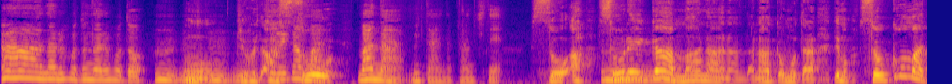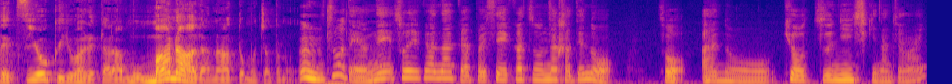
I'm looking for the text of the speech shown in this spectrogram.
ああなるほどなるほど。うんうんうん、うん。それが、あまあマナーみたいな感じでそうあそれがマナーなんだなと思ったら、でもそこまで強く言われたらもうマナーだなと思っちゃったの。うんそうだよね。それがなんかやっぱり生活の中でのそうあの共通認識なんじゃない？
